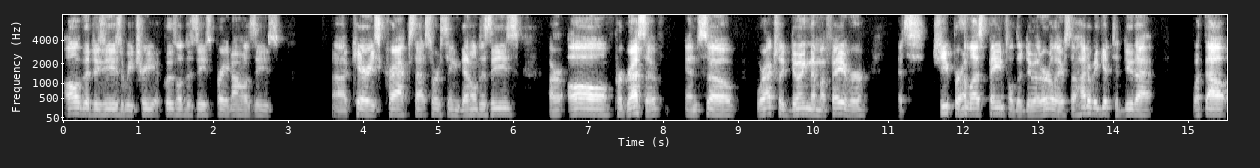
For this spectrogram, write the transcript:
all the disease we treat, occlusal disease, periodontal disease, uh, caries, cracks, that sort of thing, dental disease, are all progressive. And so we're actually doing them a favor. It's cheaper and less painful to do it earlier. So, how do we get to do that without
